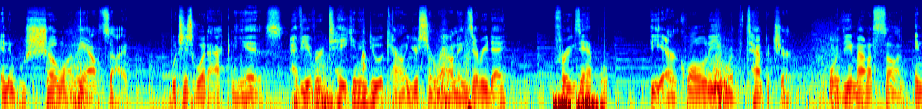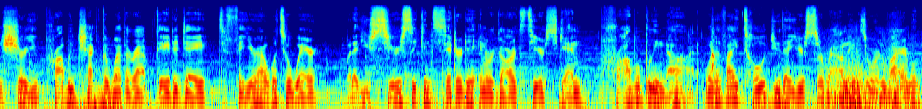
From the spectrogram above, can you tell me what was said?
and it will show on the outside, which is what acne is. Have you ever taken into account your surroundings every day? For example, the air quality or the temperature, or the amount of sun. And sure, you probably check the weather app day to day to figure out what to wear, but have you seriously considered it in regards to your skin? Probably not. What if I told you that your surroundings or environment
